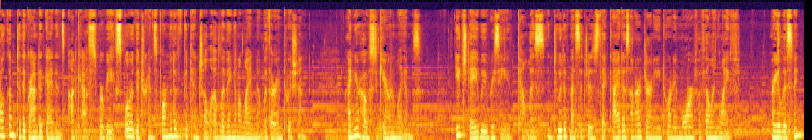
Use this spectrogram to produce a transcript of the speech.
Welcome to the Grounded Guidance Podcast, where we explore the transformative potential of living in alignment with our intuition. I'm your host, Karen Williams. Each day, we receive countless intuitive messages that guide us on our journey toward a more fulfilling life. Are you listening?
